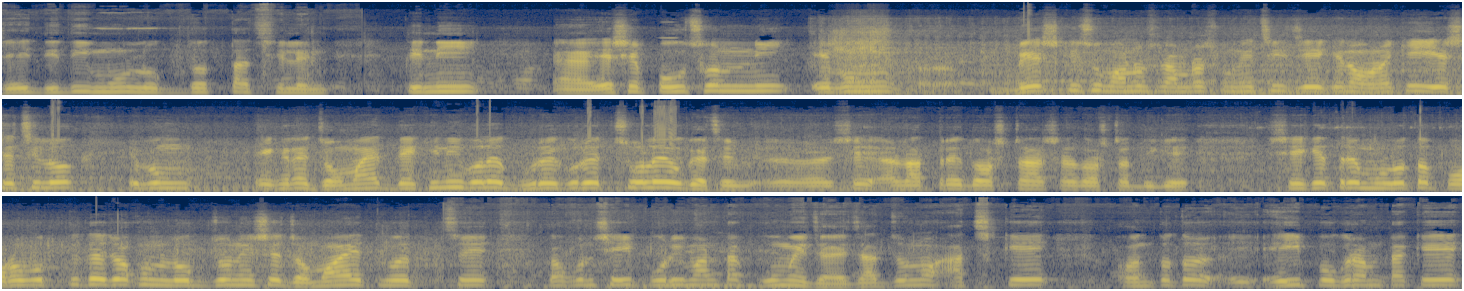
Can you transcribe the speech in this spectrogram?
যেই দিদি মূল উদ্যোক্তা ছিলেন, তিনি এসে পৌঁছননি এবং বেশ কিছু মানুষ আমরা শুনেছি যে এখানে অনেকেই এসেছিল এবং এখানে জমায়েত দেখিনি বলে ঘুরে ঘুরে চলেও গেছে সে রাত্রে দশটা, সাড়ে দশটার দিকে। সেক্ষেত্রে মূলত পরবর্তীতে যখন লোকজন এসে জমায়েত হচ্ছে, তখন সেই পরিমাণটা কমে যায়। যার জন্য আজকে অন্তত এই- প্রোগ্রামটাকে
